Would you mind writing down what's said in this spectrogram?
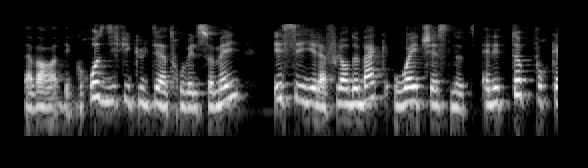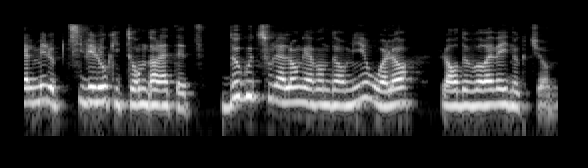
d'avoir des grosses difficultés à trouver le sommeil, essayez la fleur de bac White Chestnut. Elle est top pour calmer le petit vélo qui tourne dans la tête. Deux gouttes sous la langue avant de dormir ou alors lors de vos réveils nocturnes.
